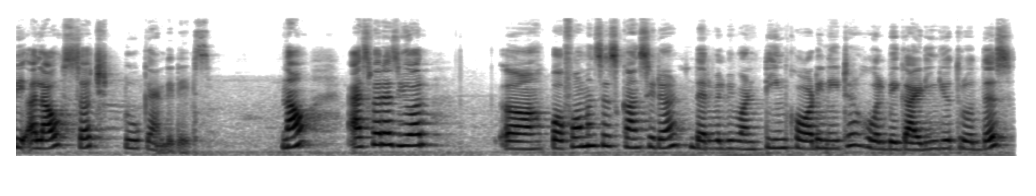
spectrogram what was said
we allow such two candidates now, as far as your uh, performance is considered, there will be one team coordinator who will be guiding you through this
